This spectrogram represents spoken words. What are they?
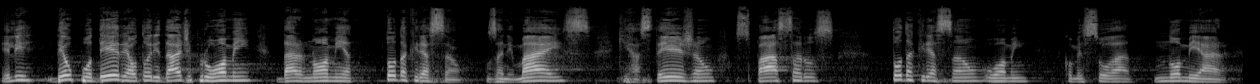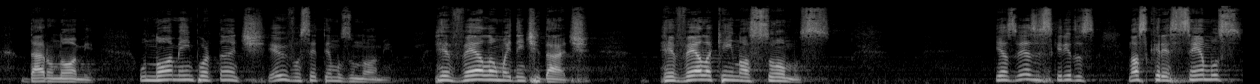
ele deu poder e autoridade para o homem dar nome a toda a criação. Os animais que rastejam, os pássaros, toda a criação, o homem começou a nomear dar um nome. O nome é importante. Eu e você temos um nome. Revela uma identidade. Revela quem nós somos. E às vezes, queridos, nós crescemos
